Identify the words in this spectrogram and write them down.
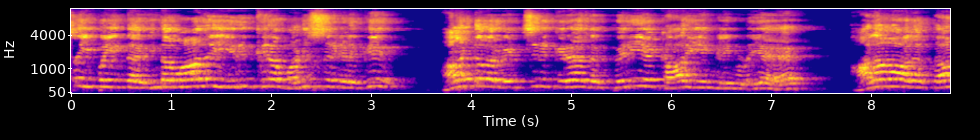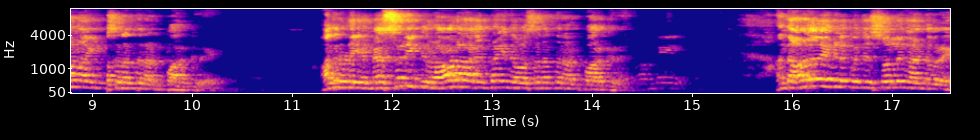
சோ இப்ப இந்த இந்த மாதிரி இருக்கிற மனுஷர்களுக்கு ஆண்டவர் வச்சிருக்கிற அந்த பெரிய காரியங்களினுடைய அளவாகத்தான் நான் இந்த வசனத்தை நான் பார்க்கிறேன். அதனுடைய மெசரிங் ராடாகத்தான் இந்த வசனத்தை நான் பார்க்கிறேன். அந்த அளவு எங்களுக்கு கொஞ்சம் சொல்லுங்க ஆண்டவரே.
